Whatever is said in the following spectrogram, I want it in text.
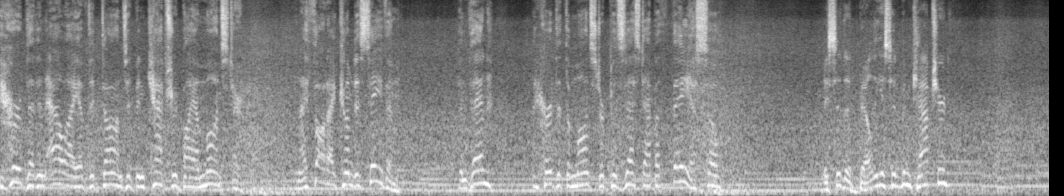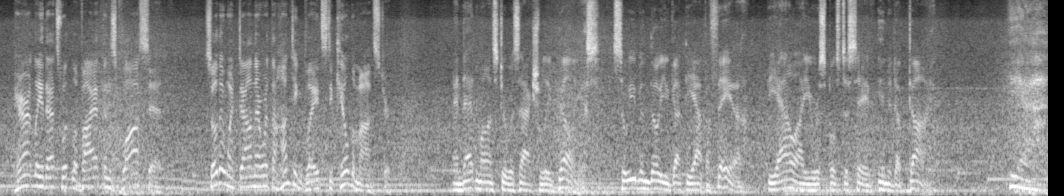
heard that an ally of the Dons had been captured by a monster, and I thought I'd come to save him. And then, I heard that the monster possessed Apatheia, so... They said that Belius had been captured? Apparently that's what Leviathan's Claw said. So they went down there with the hunting blades to kill the monster. And that monster was actually Belius, so even though you got the Apatheia, the ally you were supposed to save ended up dying. Yeah.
